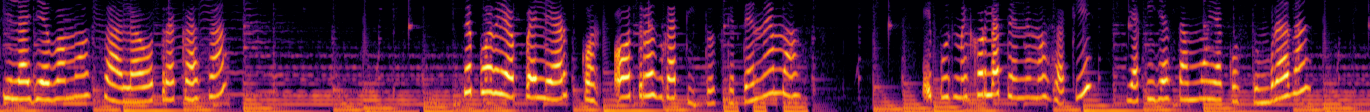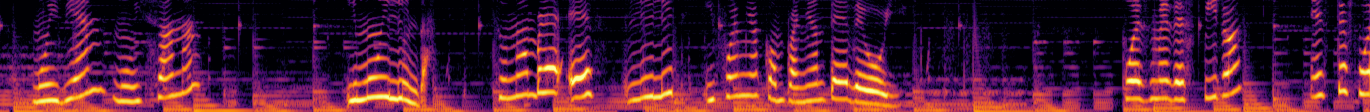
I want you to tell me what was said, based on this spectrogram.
si la llevamos a la otra casa, se podría pelear con otros gatitos que tenemos. Y pues mejor la tenemos aquí y aquí ya está muy acostumbrada, muy bien, muy sana y muy linda. Su nombre es Lilith y fue mi acompañante de hoy. Pues me despido. Este fue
